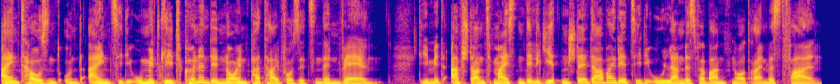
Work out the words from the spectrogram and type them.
1001 CDU-Mitglied können den neuen Parteivorsitzenden wählen. Die mit Abstand meisten Delegierten stellt dabei der CDU-Landesverband Nordrhein-Westfalen.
